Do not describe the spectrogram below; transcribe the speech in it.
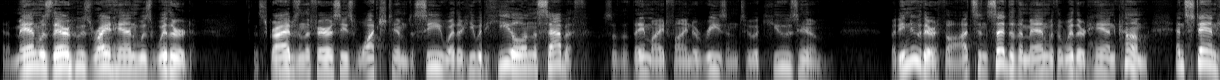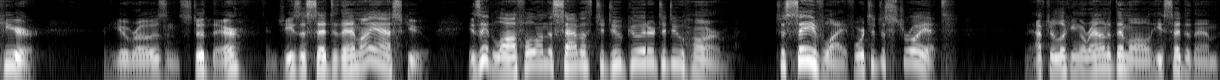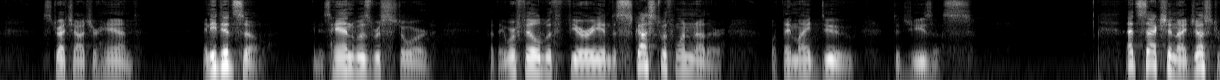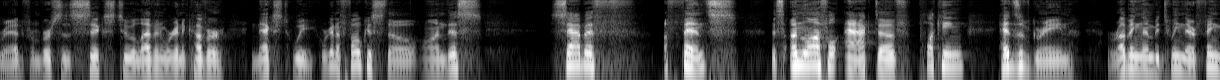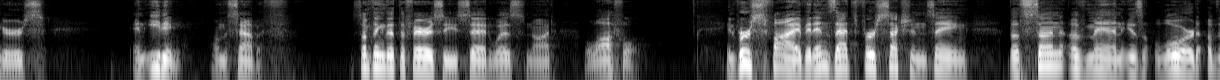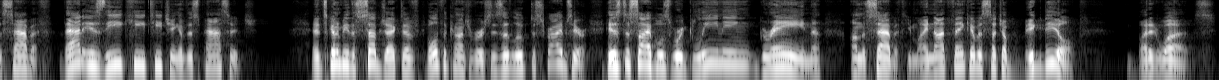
and a man was there whose right hand was withered. The scribes and the Pharisees watched him to see whether he would heal on the Sabbath, so that they might find a reason to accuse him. But he knew their thoughts, and said to the man with the withered hand, Come and stand here. And he arose and stood there. And Jesus said to them, I ask you, is it lawful on the Sabbath to do good or to do harm, to save life or to destroy it? And after looking around at them all, he said to them, Stretch out your hand. And he did so, and his hand was restored. But they were filled with fury and discussed with one another what they might do to Jesus. That section I just read from verses 6 to 11, we're going to cover next week. We're going to focus, though, on this Sabbath offense, this unlawful act of plucking heads of grain, rubbing them between their fingers, and eating on the Sabbath. Something that the Pharisees said was not lawful. In verse 5, it ends that first section saying, the Son of Man is Lord of the Sabbath. That is the key teaching of this passage. And it's going to be the subject of both the controversies that Luke describes here. His disciples were gleaning grain on the Sabbath. You might not think it was such a big deal, but it was.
